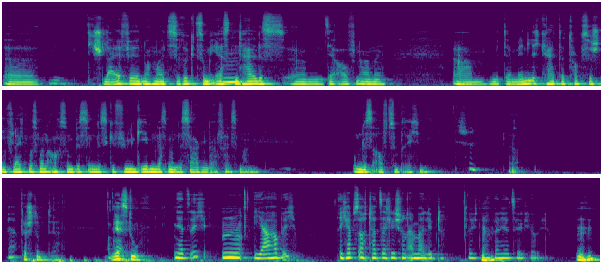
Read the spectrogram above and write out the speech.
äh, die Schleife nochmal zurück zum ersten Teil des, ähm, der Aufnahme ähm, mit der Männlichkeit der toxischen. Vielleicht muss man auch so ein bisschen das Gefühl geben, dass man das sagen darf als Mann, um das aufzubrechen. Schön. Das stimmt, ja. Okay. Jetzt du. Jetzt ich? Mm, Ja, habe ich. Ich habe es auch tatsächlich schon einmal erlebt. Das habe ich noch gar nicht erzählt, glaube ich. Mhm.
